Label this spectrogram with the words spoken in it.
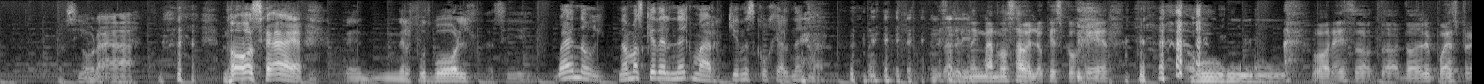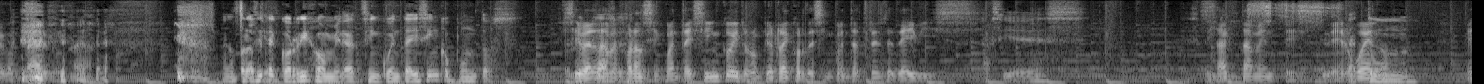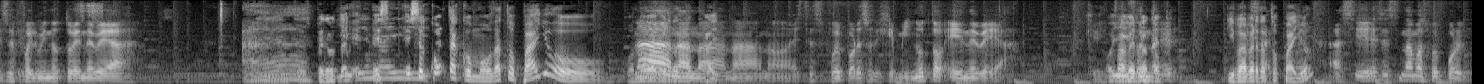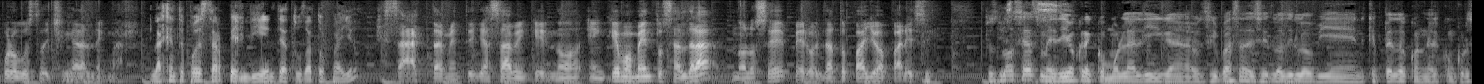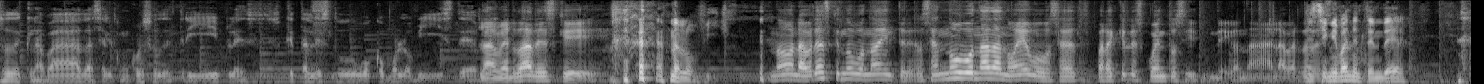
Así, Ahora, No, o sea, en el fútbol, así. Bueno, nada más queda el Neymar. ¿Quién escoge al que dale. Neymar no sabe lo que escoger, Uh, por eso, no, no le puedes preguntar. no. No, pero sí Ok. te corrijo, mira, 55 puntos. Sí, ¿verdad? Me fueron 55 y rompió el récord de 53 de Davis. Así es. Exactamente. Pero Tatum. bueno, ese fue el minuto NBA. Ah, Entonces, pero ¿y también es- hay- ¿Eso cuenta como dato payo o, o no? va a No, haber no, dato no, no, no. Este fue por eso dije minuto NBA. Oye, ¿Va a haber dato, ¿Y va a haber dato payo? Así es, ese nada más fue por el puro gusto de chingar al Neymar. ¿La gente puede estar pendiente a tu dato payo? Exactamente, ya saben que no, en qué momento saldrá, no lo sé, pero el dato payo aparece. Pues no seas mediocre como la liga. Si vas a decirlo, dilo bien. ¿Qué pedo con el concurso de clavadas, el concurso de triples? ¿Qué tal estuvo? ¿Cómo lo viste? La verdad es que no lo vi. No, la verdad es que no hubo nada interesante. O sea, no hubo nada nuevo. O sea, ¿para qué les cuento si digo nada? La verdad. Y si que ni van a entender.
